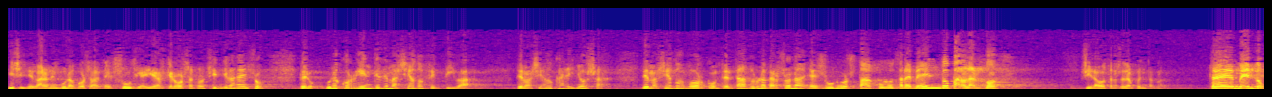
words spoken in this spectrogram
Y sin llegar a ninguna cosa de sucia y asquerosa, no sin llegar a eso. Pero una corriente demasiado afectiva, demasiado cariñosa, demasiado amor concentrado en una persona es un obstáculo tremendo para las dos. Si la otra se da cuenta, claro. Tremendo.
